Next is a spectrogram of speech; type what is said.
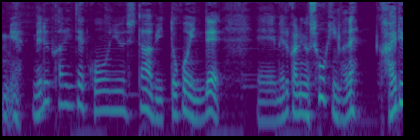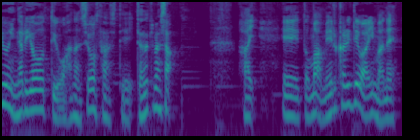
メルカリで購入したビットコインで、えー、メルカリの商品がね、買えるようになるよっていうお話をさせていただきました。はい。えっ、ー、と、まあ、メルカリでは今ね、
